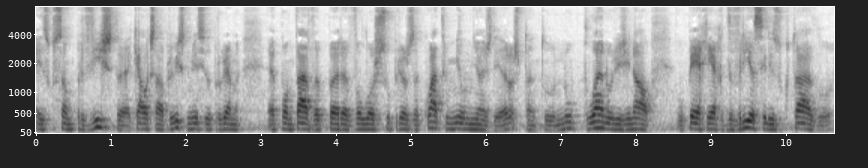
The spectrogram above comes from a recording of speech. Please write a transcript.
a execução prevista, aquela que estava prevista no início do programa, apontava para valores superiores a 4 mil milhões de euros. Portanto, no plano original, o PRR deveria ser executado uh,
